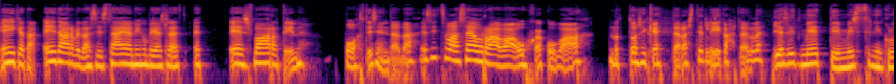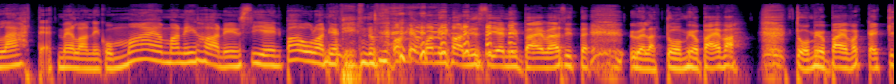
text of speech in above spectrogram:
eikä ta- ei tarvita, siis tämä ei ole niin kuin että, että edes vartin pohtisin tätä. Ja sitten vaan seuraavaa uhkakuvaa, no tosi ketterästi liikahdelle. Ja sitten miettii, mistä se niinku lähtee. Et meillä on niinku maailman ihanin sieni, Paulan ja Ninnun maailman ihanin sienipäivä ja sitten yöllä tuomiopäivä. Tuomiopäivä kaikki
